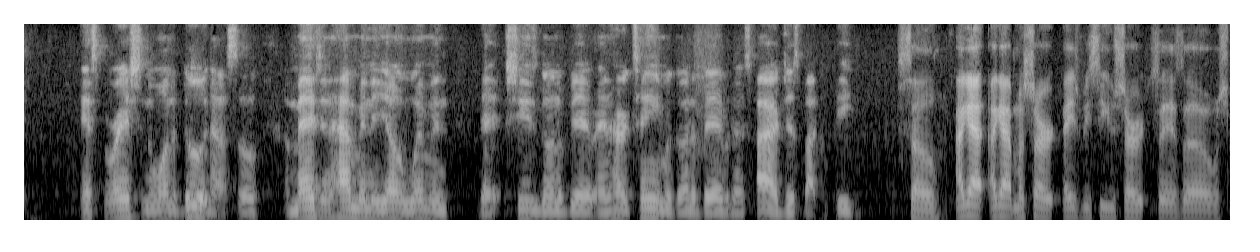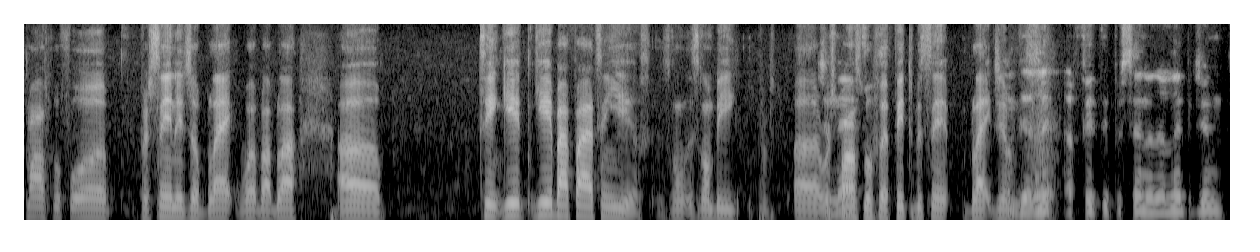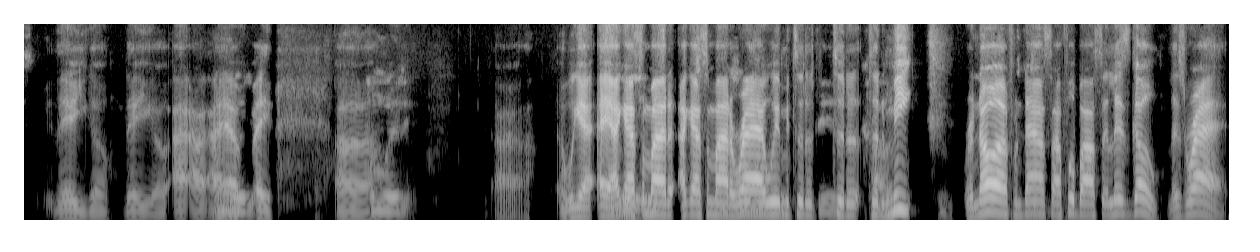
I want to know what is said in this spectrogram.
inspiration to want to do it now. So imagine how many young women that she's gonna be able and her team are gonna be able to inspire just by competing. So I got I got my shirt, HBCU shirt says uh responsible for percentage of black, blah blah blah. Uh 10 get get about five, ten years. It's gonna it's gonna be uh responsible for 50 percent black gymnasts. A 50 percent of the Olympic gymnasts. There you go. There you go. I I, I have faith. Uh, I'm with it. Uh we got hey, I got somebody, I got somebody to ride with me to the to the to the meet. Renard from down south football said, Let's go, let's ride.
